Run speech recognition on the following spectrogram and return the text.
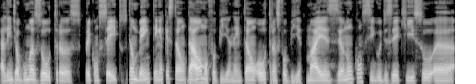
além de algumas outros preconceitos, também tem a questão da homofobia, né, então, ou transfobia, mas eu não consigo dizer que isso uh,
